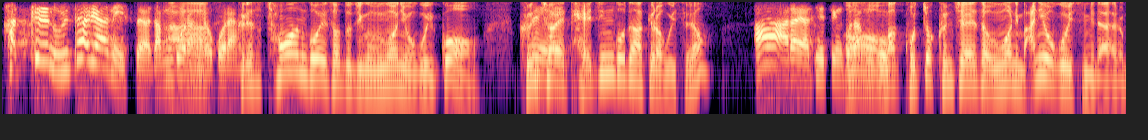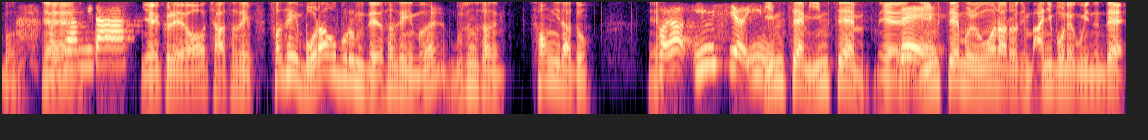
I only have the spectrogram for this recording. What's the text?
같은 울타리 안에 있어요. 남고랑 아, 여고랑. 그래서 청원고에서도 지금 응원이 오고 있고 근처에 네. 대진고등학교라고 있어요? 아, 알아요. 대진고, 남고. 어, 막 그쪽 근처에서 응원이 많이 오고 있습니다, 여러분. 예. 감사합니다. 예, 그래요. 자, 선생님. 선생님 뭐라고 부르면 돼요, 선생님을? 무슨 선, 성이라도. 예. 저요, 임씨요, 임. 임쌤, 임쌤. 예. 네. 임쌤을 응원하러 지금 많이 보내고 있는데,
